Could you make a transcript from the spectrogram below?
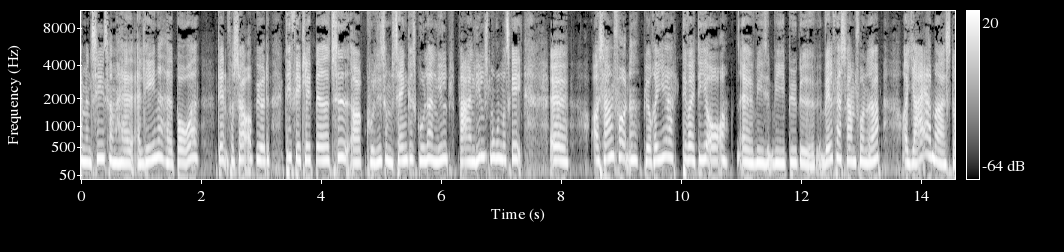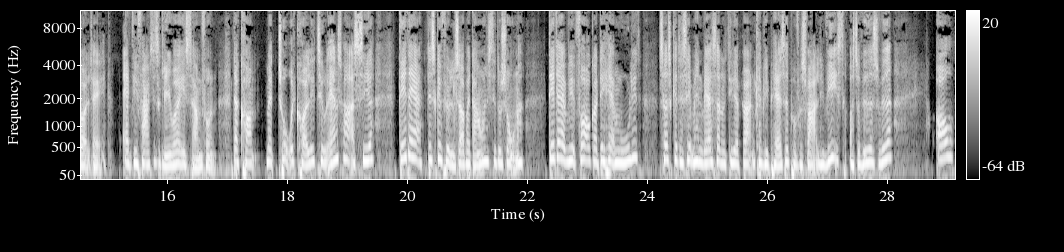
kan man sige, som havde, alene havde båret den forsørgerbyrde, de fik lidt bedre tid og kunne ligesom sænke skulderen en lille, bare en lille smule måske. Øh, og samfundet blev rigere. Det var i de år, øh, vi, vi byggede velfærdssamfundet op. Og jeg er meget stolt af, at vi faktisk lever i et samfund, der kom med to et kollektivt ansvar og siger, det der, det skal følges op af daginstitutioner. Det der, vi- for at gøre det her muligt, så skal det simpelthen være sådan, at de der børn kan blive passet på forsvarlig vis, osv. osv. Og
